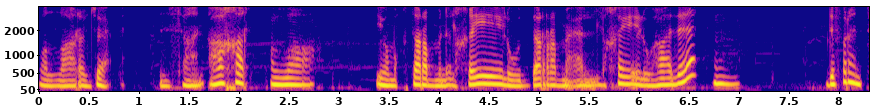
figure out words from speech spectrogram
والله رجع إنسان آخر. الله. يوم اقترب من الخيل وتدرب مع الخيل وهذا. ديفرنت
